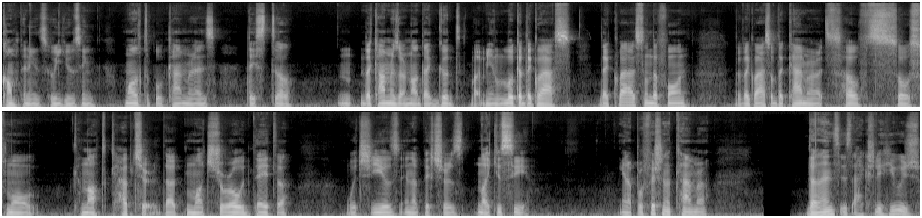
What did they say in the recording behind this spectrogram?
companies who are using multiple cameras, they still the cameras are not that good. I mean, look at the glass. The glass on the phone, the glass of the camera itself so small, cannot capture that much raw data, which yields in a pictures like you see. In a professional camera, the lens is actually huge,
